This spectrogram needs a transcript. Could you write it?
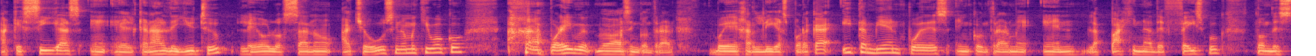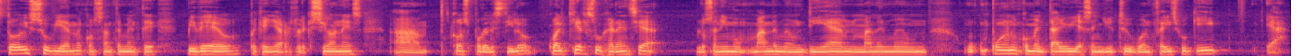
a que sigas en el canal de YouTube, Leo Lozano HU, si no me equivoco. por ahí me, vas a encontrar. Voy a dejar ligas por acá. Y también puedes encontrarme en la página de Facebook, donde estoy subiendo constantemente videos, pequeñas reflexiones, cosas por el estilo. Cualquier sugerencia los animo, mándenme un DM, mándenme un, pongan un comentario ya sea en YouTube o en Facebook y ya,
